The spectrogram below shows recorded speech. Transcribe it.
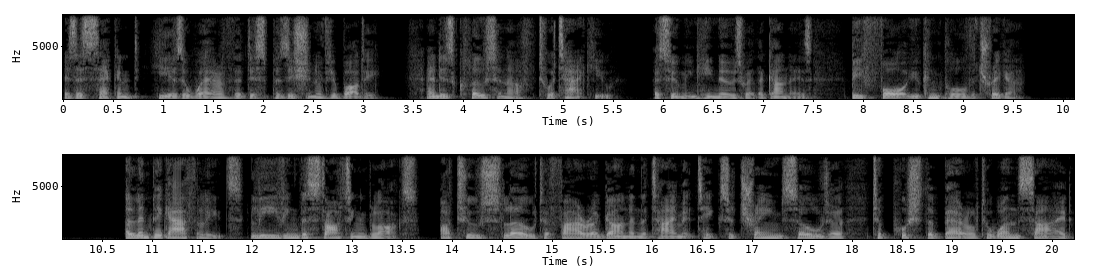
is a second he is aware of the disposition of your body, and is close enough to attack you, assuming he knows where the gun is, before you can pull the trigger. Olympic athletes leaving the starting blocks are too slow to fire a gun in the time it takes a trained soldier to push the barrel to one side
